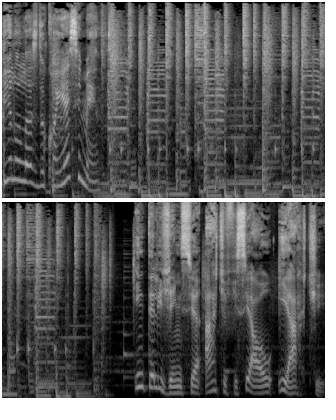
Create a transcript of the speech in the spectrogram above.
Pílulas do Conhecimento. Inteligência Artificial e Arte.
